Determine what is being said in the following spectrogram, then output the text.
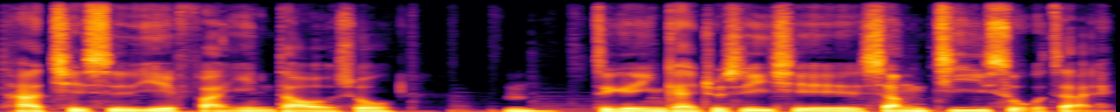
它其实也反映到说，嗯，这个应该就是一些商机所在，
